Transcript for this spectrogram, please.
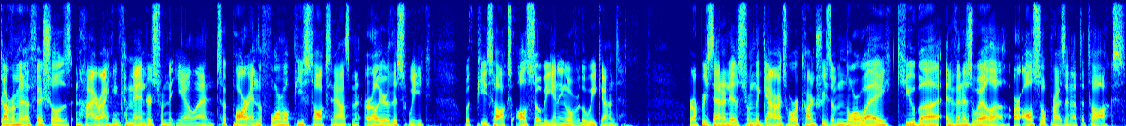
Government officials and high ranking commanders from the ELN took part in the formal peace talks announcement earlier this week, with peace talks also beginning over the weekend. Representatives from the guarantor countries of Norway, Cuba, and Venezuela are also present at the talks.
